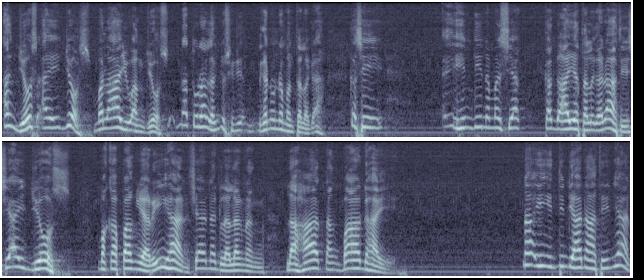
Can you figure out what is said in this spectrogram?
ang Diyos ay Diyos. Malayo ang Diyos. Natural ang Diyos. Ganun naman talaga. Kasi eh, hindi naman siya kagaya talaga natin. Siya ay Diyos. Makapangyarihan. Siya naglalang ng lahat ng bagay. Naiintindihan natin yan.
